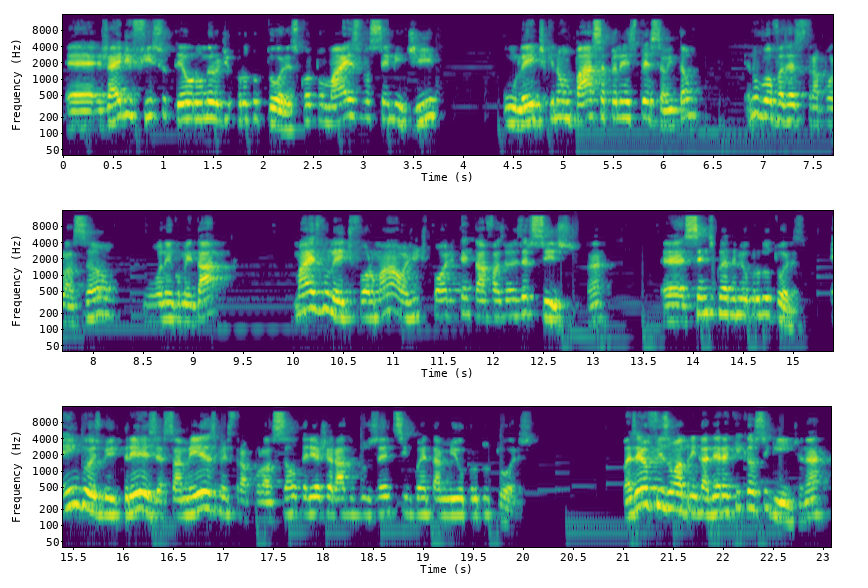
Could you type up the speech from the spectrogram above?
É, já é difícil ter o número de produtores. Quanto mais você medir um leite que não passa pela inspeção. Então, eu não vou fazer essa extrapolação, não vou nem comentar, mas no leite formal, a gente pode tentar fazer um exercício, né? É, 150 mil produtores. Em 2013, essa mesma extrapolação teria gerado 250 mil produtores. Mas aí eu fiz uma brincadeira aqui que é o seguinte, né?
